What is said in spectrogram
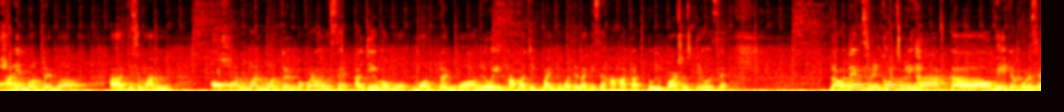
অশালীন মন্তব্য কিছুমান অসন্মান মন্তব্য কৰা হৈছে। যিসমূহ মন্তব্য লৈ সামাজিক মাধ্যমতে লাগিছে হাহাকাৰ তোলপাৰ সৃষ্টি হৈছে। লগতে শৃংখল চলিহাক অভিহিত কৰিছে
